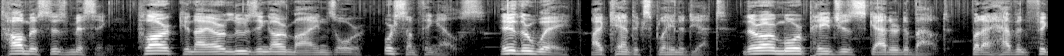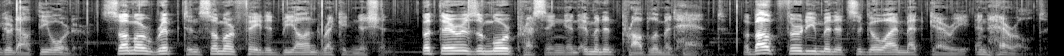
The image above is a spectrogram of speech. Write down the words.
Thomas is missing. Clark and I are losing our minds or or something else. Either way, I can't explain it yet. There are more pages scattered about, but I haven't figured out the order. Some are ripped and some are faded beyond recognition. But there is a more pressing and imminent problem at hand. About 30 minutes ago, I met Gary and Harold.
